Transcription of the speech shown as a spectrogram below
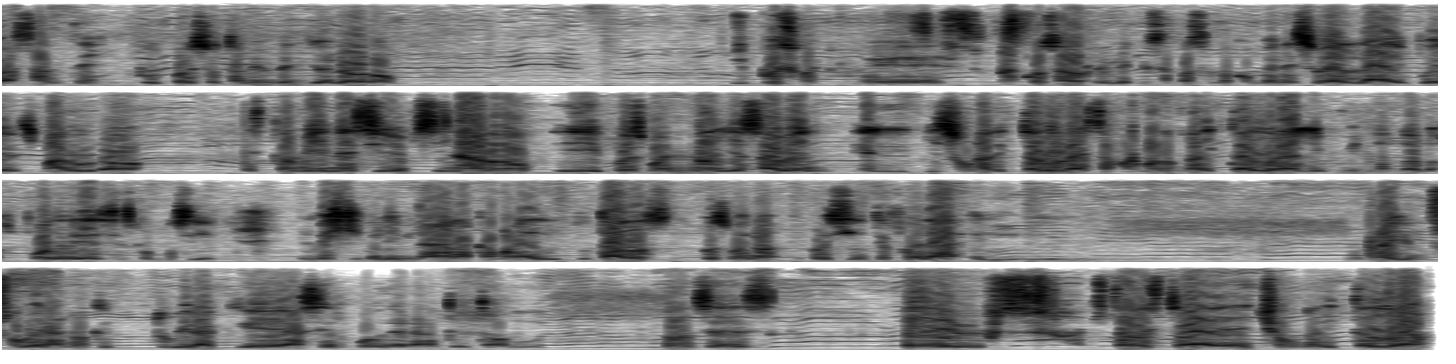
bastante, pues por eso también vendió el oro y pues bueno, es una cosa horrible que está pasando con Venezuela y pues Maduro es también es obstinado y pues bueno, ya saben, él hizo una dictadura, está formando una dictadura eliminando los poderes, es como si en México eliminara la Cámara de Diputados, pues bueno, el presidente fuera el un rey, un soberano que tuviera que hacer poder ante todo. Entonces, eh, pues, todo esto ha hecho una dictadura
